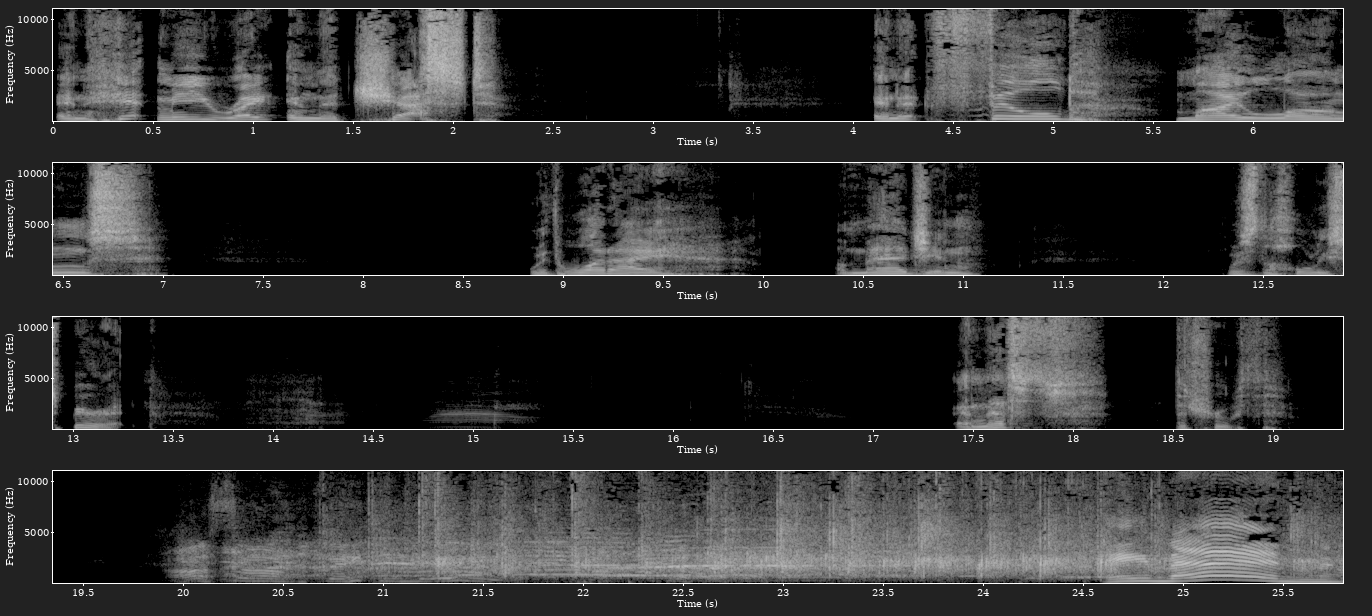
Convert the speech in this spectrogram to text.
and hit me right in the chest. And it filled my lungs with what I imagine was the Holy Spirit. And that's the truth. Awesome. Thank you, Nate. Amen.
